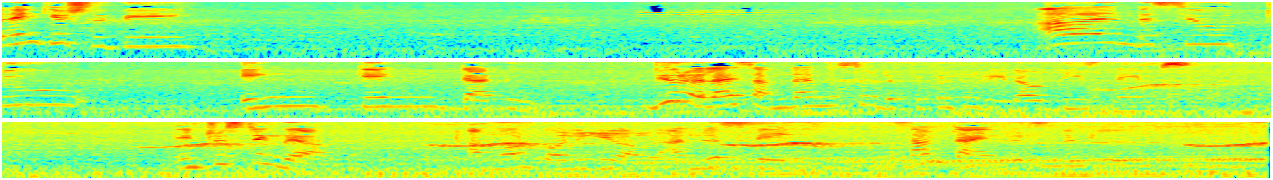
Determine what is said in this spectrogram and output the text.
Thank you, Shriti. I miss you too, Inking Tattoo. Do you realize sometimes it's so difficult to read out these names? Interesting they are. I'm not calling you out. I'm just saying sometimes it's little.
